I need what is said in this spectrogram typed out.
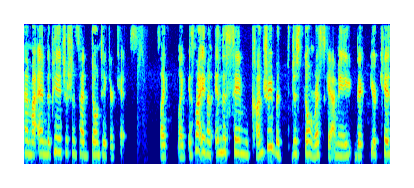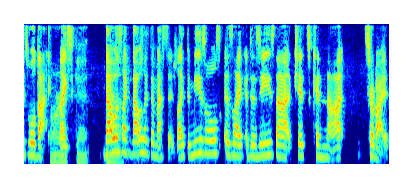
And my and the pediatrician said, "Don't take your kids." Like like it's not even in the same country, but just don't risk it. I mean, the, your kids will die. don't like that Yeah. was like that was like the message. Like the measles is like a disease that kids cannot survive.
